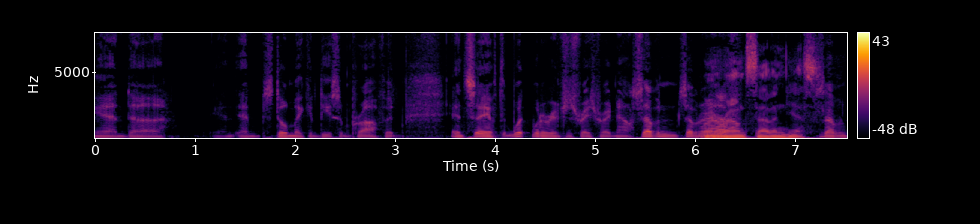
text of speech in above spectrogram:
and uh, and and still make a decent profit. And say if the, what what are interest rates right now? Seven seven and a half? around seven. Yes. seven,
